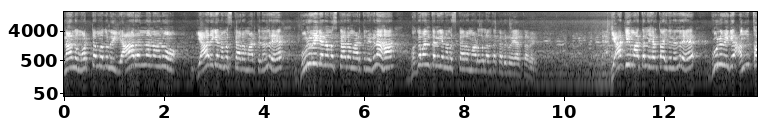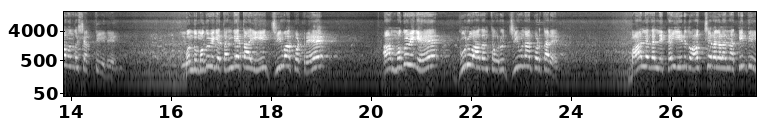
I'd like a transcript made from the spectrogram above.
ನಾನು ಮೊಟ್ಟ ಮೊದಲು ಯಾರನ್ನ ನಾನು ಯಾರಿಗೆ ನಮಸ್ಕಾರ ಮಾಡ್ತೇನೆ ಅಂದ್ರೆ ಗುರುವಿಗೆ ನಮಸ್ಕಾರ ಮಾಡ್ತೀನಿ ವಿನಃ ಭಗವಂತನಿಗೆ ನಮಸ್ಕಾರ ಮಾಡೋದಿಲ್ಲ ಅಂತ ಕವಿರು ಹೇಳ್ತಾರೆ. ಯಾಕೆ ಮಾತನ್ನು ಹೇಳ್ತಾ ಇದ್ದೇನೆ ಅಂದ್ರೆ ಗುರುವಿಗೆ ಅಂಥ ಒಂದು ಶಕ್ತಿ ಇದೆ. ಒಂದು ಮಗುವಿಗೆ ತಂದೆ ತಾಯಿ ಜೀವ ಕೊಟ್ರೆ ಆ ಮಗುವಿಗೆ ಗುರು ಆದಂಥವರು ಜೀವನ ಕೊಡ್ತಾರೆ. ಬಾಲ್ಯದಲ್ಲಿ ಕೈ ಹಿಡಿದು ಅಕ್ಷರಗಳನ್ನು ತಿದ್ದಿ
